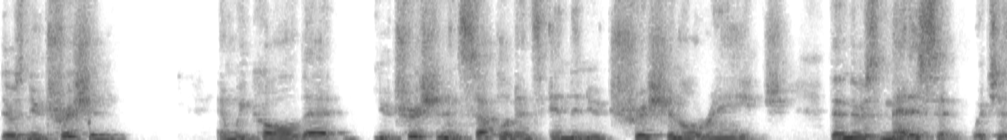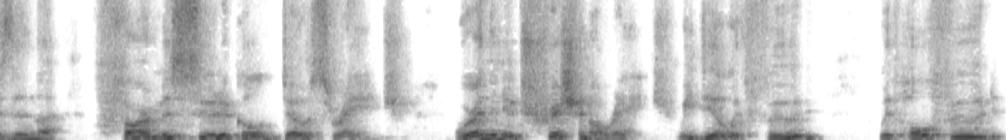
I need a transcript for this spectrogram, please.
there's nutrition and we call that nutrition and supplements in the nutritional range. Then there's medicine, which is in the pharmaceutical dose range. We're in the nutritional range. We deal with food, with whole food,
